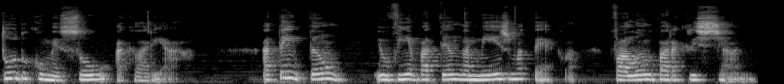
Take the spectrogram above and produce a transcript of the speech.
Tudo começou a clarear. Até então, eu vinha batendo na mesma tecla, falando para a Cristiane:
